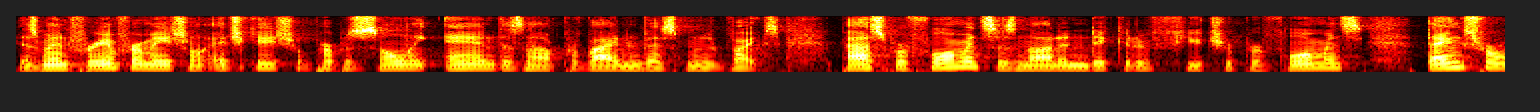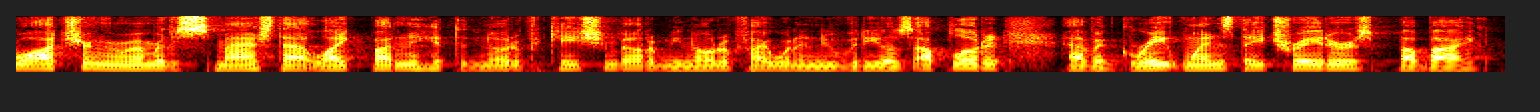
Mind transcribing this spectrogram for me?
is meant for informational, and educational purposes only, and does not provide investment advice. Past performance is not indicative of future performance. Thanks for watching. Remember to smash that like button and hit the notification bell to be notified when a new video is uploaded. Have a great Wednesday traders. Bye bye.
